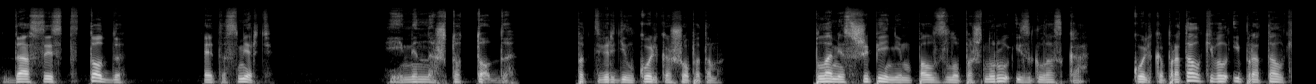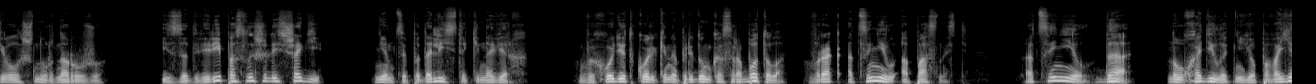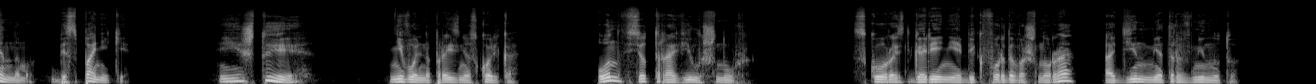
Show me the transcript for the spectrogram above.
«Das ist Todd!» Это смерть. «Именно что Тодд», — подтвердил Колька шепотом. Пламя с шипением ползло по шнуру из глазка. Колька проталкивал и проталкивал шнур наружу. Из-за двери послышались шаги. Немцы подались таки наверх. Выходит, Колькина придумка сработала, враг оценил опасность. Оценил, да, но уходил от нее по-военному, без паники. «Ишь ты!» — невольно произнес Колька. Он все травил шнур. Скорость горения Бигфордова шнура — один метр в минуту.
